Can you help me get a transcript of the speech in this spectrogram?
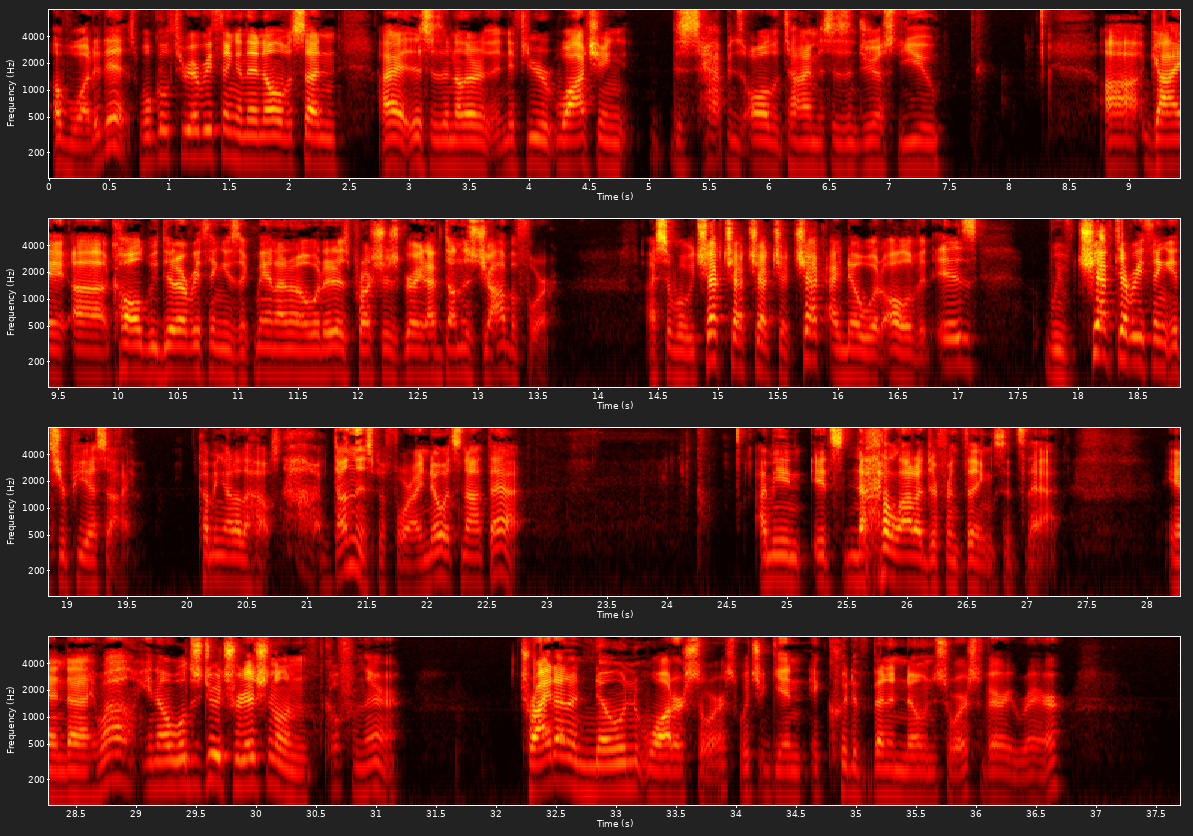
of what it is. We'll go through everything, and then all of a sudden, I this is another. And if you're watching, this happens all the time. This isn't just you. Uh, guy uh, called. We did everything. He's like, man, I don't know what it is. Pressure is great. I've done this job before. I said, well, we check, check, check, check, check. I know what all of it is. We've checked everything. It's your PSI coming out of the house. I've done this before. I know it's not that. I mean, it's not a lot of different things. It's that. And, uh, well, you know, we'll just do a traditional and go from there. Try it on a known water source, which again, it could have been a known source, very rare.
